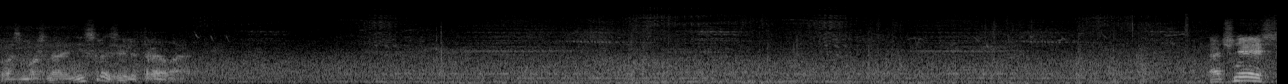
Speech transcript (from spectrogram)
Возможно, они сразили Трелла. Очнись!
